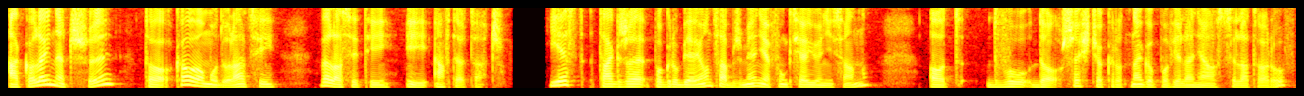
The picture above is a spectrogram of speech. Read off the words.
A kolejne trzy to koło modulacji, Velocity i Aftertouch. Jest także pogrubiająca brzmienie funkcja Unison od dwu do sześciokrotnego powielenia oscylatorów,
